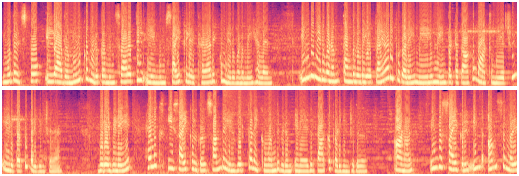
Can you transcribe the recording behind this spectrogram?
முதல் ஸ்போக் இல்லாத முழுக்க முழுக்க மின்சாரத்தில் இயங்கும் சைக்கிளை தயாரிக்கும் நிறுவனமே ஹெலன் இந்த நிறுவனம் தங்களுடைய தயாரிப்புகளை மேலும் மேம்பட்டதாக மாற்றும் முயற்சியில் ஈடுபட்டு வருகின்றன. விரைவிலேயே ஹெலக்ஸ் இ சைக்கிள்கள் சந்தையில் விற்பனைக்கு வந்துவிடும் என எதிர்பார்க்கப்படுகின்றது. ஆனால் இந்த சைக்கிள் இந்த அம்சங்கள்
